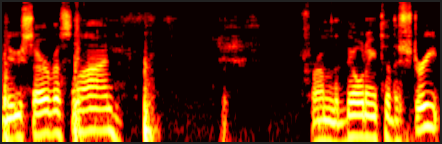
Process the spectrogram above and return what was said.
New service line from the building to the street.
